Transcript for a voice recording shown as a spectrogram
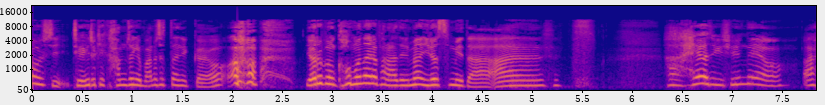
뜬금없이 제가 이렇게 감정이 많아졌다니까요. 여러분 검은 알을 받아들이면 이렇습니다. 아, 아 헤어지기 싫네요. 아.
